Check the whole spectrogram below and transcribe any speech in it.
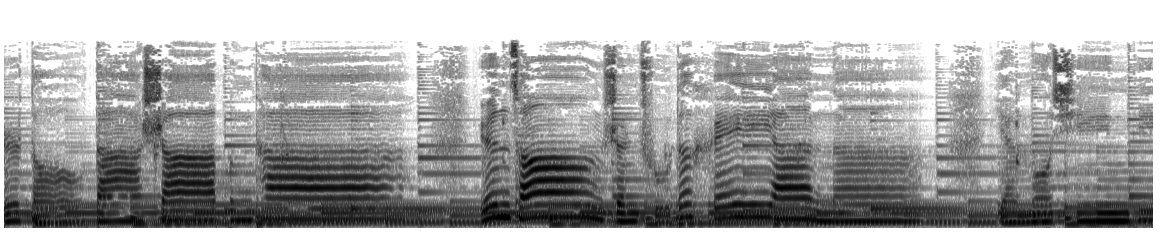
直到大厦崩塌，云层深处的黑暗啊，淹没心底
